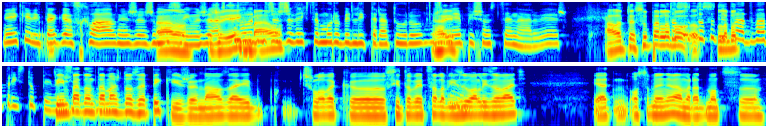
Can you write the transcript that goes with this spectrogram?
Niekedy tak schválne, že, že Áno, musím, že, že až je hovorím, málo. že, že chcem urobiť literatúru, že Hej. nepíšem scenár, vieš. Ale to je super, To lebo, sú, to sú lebo dva, prístupy. tým vieš. pádom tam máš dosť epiky, že naozaj človek e, si to vie celé vizualizovať. Ja osobne nemám rád moc e,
